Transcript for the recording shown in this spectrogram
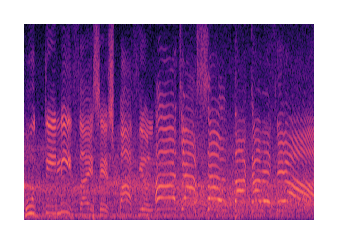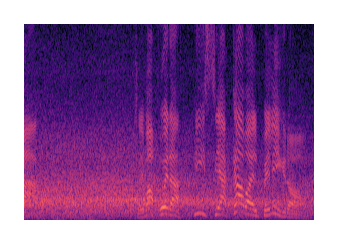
Utiliza ese espacio. ¡Allá salta a cabecear! Se va fuera y se acaba el peligro.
